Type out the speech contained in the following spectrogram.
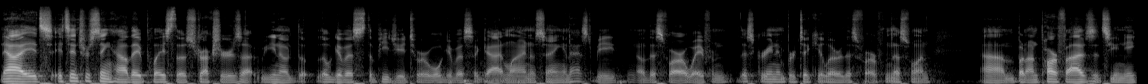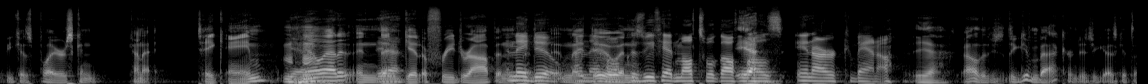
no, it's it's interesting how they place those structures. Uh, you know, they'll give us the PGA Tour will give us a guideline of saying it has to be you know this far away from this green in particular, or this far from this one. Um, but on par fives, it's unique because players can kind of take aim, you know, at it, and Yeah. then get a free drop, and and they do, and they on that do, hole, and because we've had multiple golf Yeah. balls in our cabana. Yeah. oh, did you, did you give them back, or did you guys get to?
